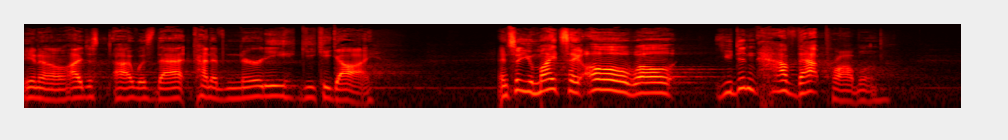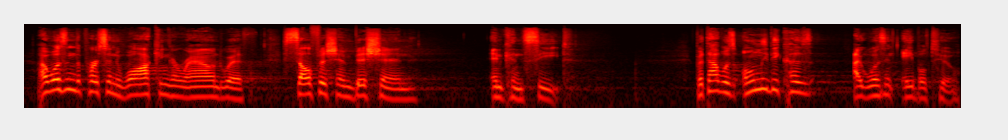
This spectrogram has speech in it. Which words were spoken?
you know, I just I was that kind of nerdy, geeky guy. And so you might say, "Oh, well, you didn't have that problem. I wasn't the person walking around with selfish ambition and conceit. But that was only because I wasn't able to.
